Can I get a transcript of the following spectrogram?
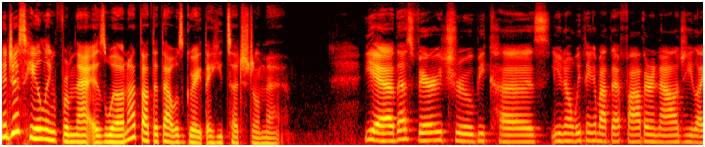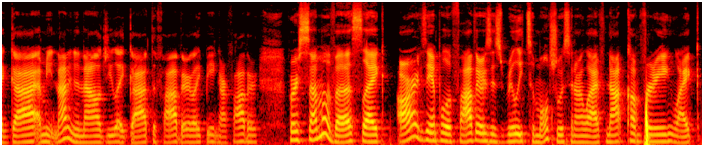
and just healing from that as well and i thought that that was great that he touched on that Yeah, that's very true because, you know, we think about that father analogy like God. I mean, not an analogy like God the Father, like being our father. For some of us, like our example of fathers is really tumultuous in our life, not comforting like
